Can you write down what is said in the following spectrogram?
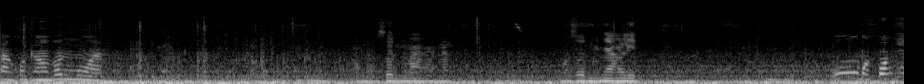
บางคนก็มาเบิ่งงัวเอาหมอส้นมานะหมอส้นมันยางลิดโอ้มาควงแห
